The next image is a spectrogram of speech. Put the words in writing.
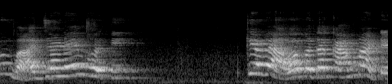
પણ વાત જાણે એમ હતી કે હવે આવા બધા કામ માટે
